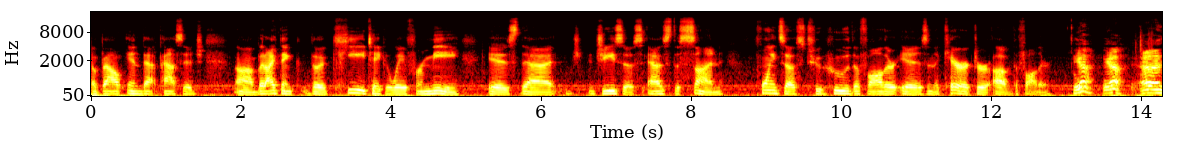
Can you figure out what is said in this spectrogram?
about in that passage, uh, but I think the key takeaway for me is that J- Jesus, as the Son, points us to who the Father is and the character of the Father. Yeah, yeah. Uh,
